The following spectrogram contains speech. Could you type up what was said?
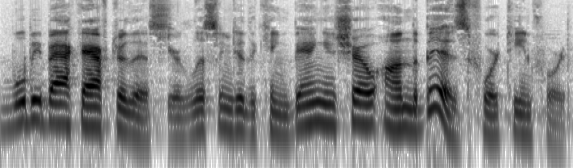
We'll be back after this. You're listening to the King Banaian Show on the Biz 1440.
